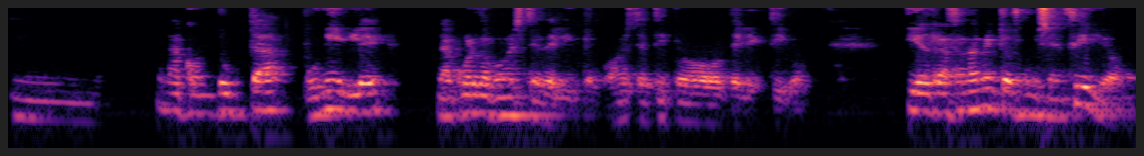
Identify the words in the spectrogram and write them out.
mm, una conducta punible de acuerdo con este delito, con este tipo delictivo. Y el razonamiento es muy sencillo.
